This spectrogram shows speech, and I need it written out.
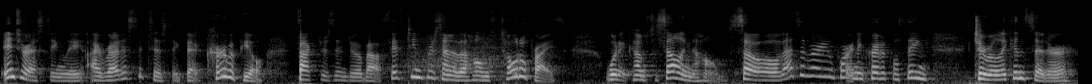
Interestingly, I read a statistic that curb appeal factors into about 15% of the home's total price when it comes to selling the home. So that's a very important and critical thing to really consider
